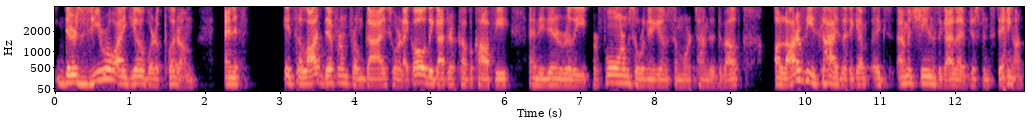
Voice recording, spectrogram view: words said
there's zero idea of where to put them. And it's it's a lot different from guys who are like, oh, they got their cup of coffee and they didn't really perform. So we're gonna give them some more time to develop. A lot of these guys, like Emmett Sheehan's the guy that I've just been staying on.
